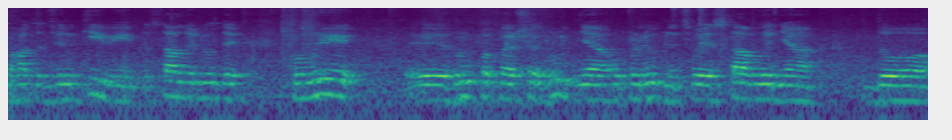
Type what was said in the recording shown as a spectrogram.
багато дзвінків і писали люди, коли е, група 1 грудня оприлюднить своє ставлення до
